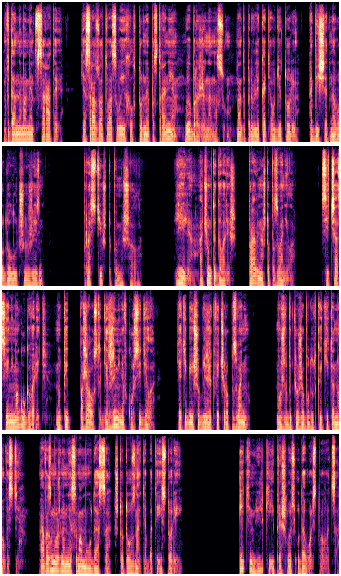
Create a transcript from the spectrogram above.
«В данный момент в Саратове. Я сразу от вас выехал в турне по стране. Выборы на носу. Надо привлекать аудиторию, обещать народу лучшую жизнь». «Прости, что помешала». «Лиля, о чем ты говоришь? Правильно, что позвонила. Сейчас я не могу говорить, но ты, пожалуйста, держи меня в курсе дела. Я тебе еще ближе к вечеру позвоню. Может быть, уже будут какие-то новости. А, возможно, мне самому удастся что-то узнать об этой истории». Этим Лильке и пришлось удовольствоваться.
